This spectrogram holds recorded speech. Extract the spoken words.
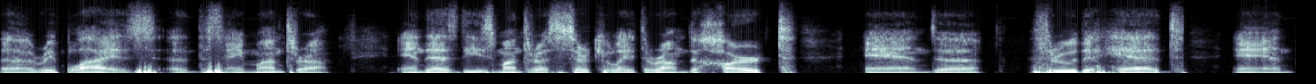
uh, replies uh, the same mantra and as these mantras circulate around the heart and uh, through the head and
